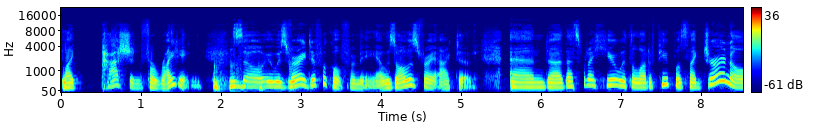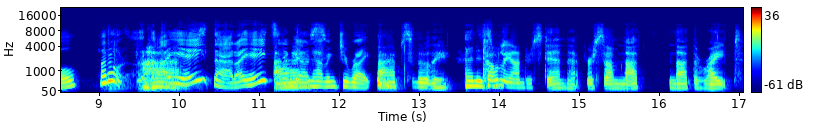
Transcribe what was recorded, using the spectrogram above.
like passion for writing. Mm-hmm. So it was very difficult for me. I was always very active. And uh, that's what I hear with a lot of people. It's like journal. I don't, I, I hate that. I hate sitting I, down having to write. Absolutely. And it's, totally understand that for some, not, not the right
